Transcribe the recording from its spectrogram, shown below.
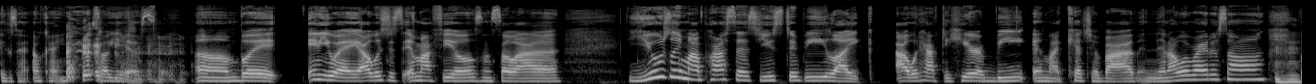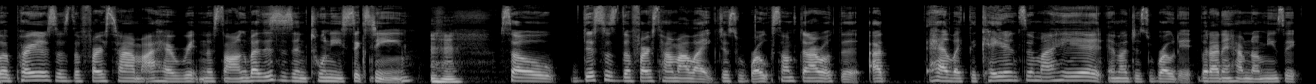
Exactly. Okay. So yes. um, but anyway, I was just in my feels, and so I usually my process used to be like I would have to hear a beat and like catch a vibe, and then I would write a song. Mm-hmm. But prayers was the first time I had written a song. But this is in 2016. So this was the first time I like just wrote something. I wrote the I had like the cadence in my head, and I just wrote it, but I didn't have no music.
